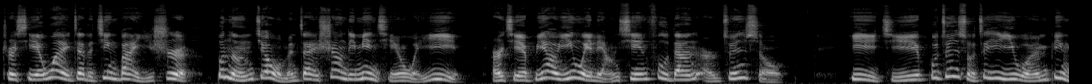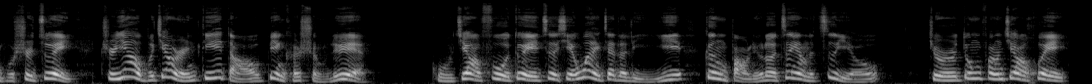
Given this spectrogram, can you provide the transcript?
这些外在的敬拜仪式不能叫我们在上帝面前为义，而且不要因为良心负担而遵守，以及不遵守这些遗文并不是罪，只要不叫人跌倒，便可省略。古教父对这些外在的礼仪更保留了这样的自由，就如东方教会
